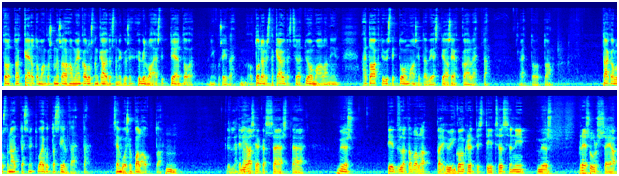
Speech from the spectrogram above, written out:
tuota, kertomaan, koska me saadaan meidän kaluston käytöstä nykyisin hyvin laajasti tietoa että, niin kuin siitä että todellista käytöstä siellä työmaalla, niin lähdetään aktiivisesti tuomaan sitä viestiä asiakkaille, että, että tuota, tämä kalusto näyttäisi nyt vaikuttaa siltä, että sen voisi jo palauttaa. Hmm. Kyllä. Eli asiakas säästää myös tietyllä tavalla tai hyvin konkreettisesti itse asiassa niin myös resursseja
